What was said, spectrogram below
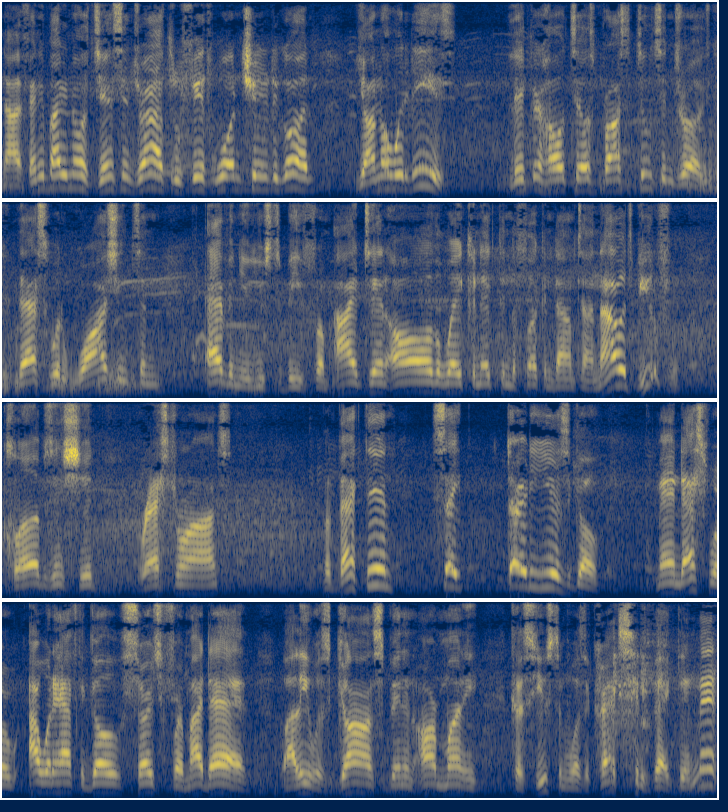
Now, if anybody knows Jensen Drive through Fifth Ward and Trinity Garden, y'all know what it is. Liquor, hotels, prostitutes, and drugs. That's what Washington Avenue used to be from I-10 all the way connecting to fucking downtown. Now it's beautiful. Clubs and shit, restaurants. But back then, say 30 years ago, man, that's where I would have to go search for my dad while he was gone spending our money because Houston was a crack city back then. Man,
